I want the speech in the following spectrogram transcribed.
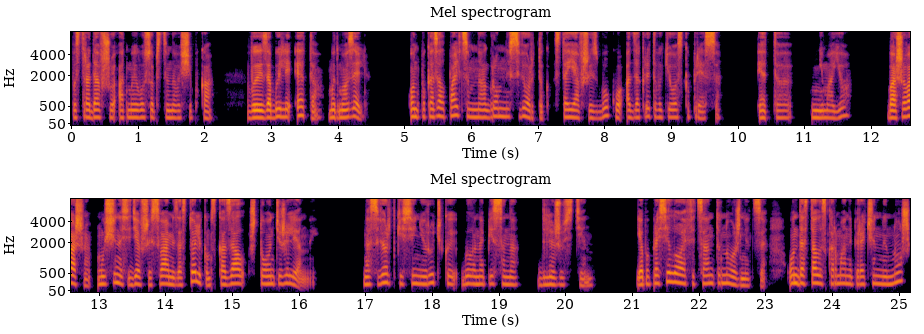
пострадавшую от моего собственного щипка — «Вы забыли это, мадемуазель?» Он показал пальцем на огромный сверток, стоявший сбоку от закрытого киоска пресса. «Это не мое?» «Ваше-ваше, мужчина, сидевший с вами за столиком, сказал, что он тяжеленный». На свертке синей ручкой было написано «Для Жустин». Я попросила у официанта ножницы. Он достал из кармана перочинный нож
